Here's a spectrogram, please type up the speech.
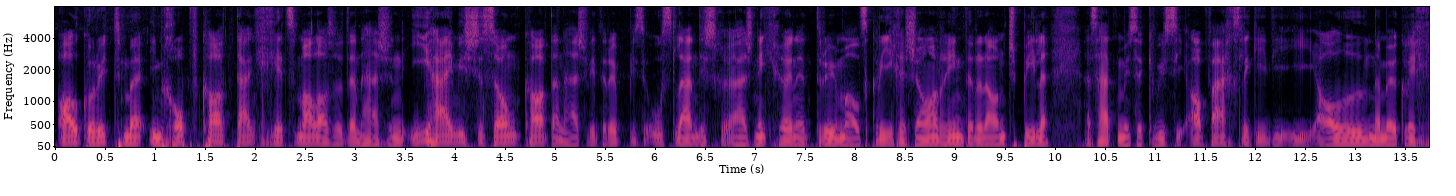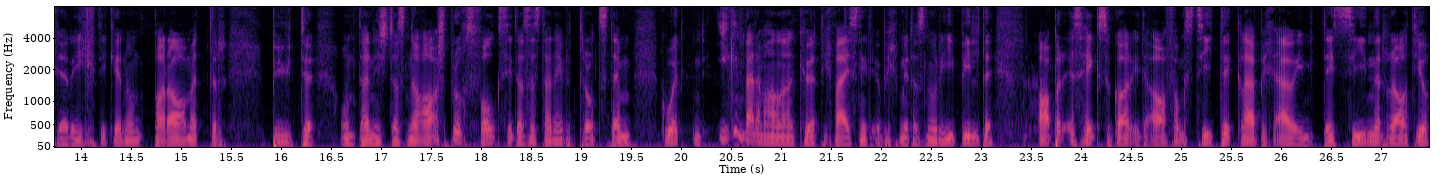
Algorithmen im Kopf gehabt, denke ich jetzt mal. Also dann hast du einen einheimischen Song gehabt, dann hast du wieder etwas ausländisches, hast nicht können dreimal das gleiche Genre hintereinander spielen. Es hat müssen gewisse Abwechslung in die in allen möglichen Richtungen und Parameter bieten. Und dann ist das noch anspruchsvoll gewesen, dass es dann eben trotzdem gut und irgendwann einmal habe ich gehört, ich weiß nicht, ob ich mir das nur einbilde, aber es hat sogar in den Anfangszeiten, glaube ich auch im Tessiner Radio,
